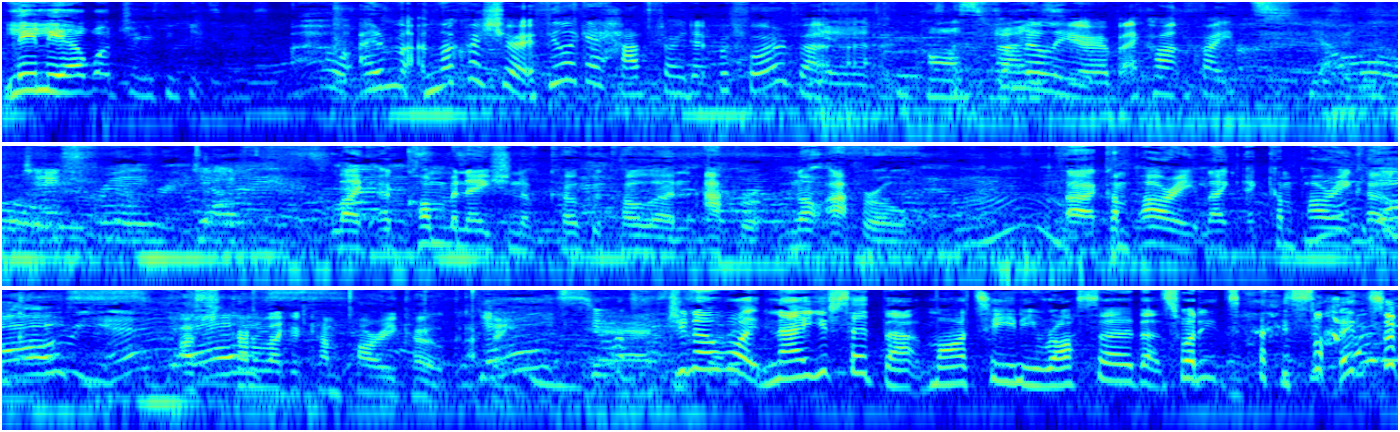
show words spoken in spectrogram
Lilia, what do you think it tastes? Oh, I'm, I'm not quite sure. I feel like I have tried it before, but Yeah, it's familiar, but I can't quite. Yeah. Jeffrey, Jeff. Like a combination of Coca Cola and Aperol. Not Aperol. Uh, Campari, like a Campari Coke. That's kind of like a Campari Coke, I think. Do you know what? Now you've said that, Martini Rosso, that's what it tastes like to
